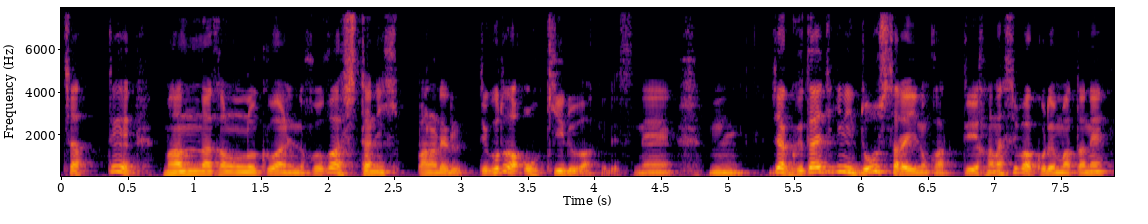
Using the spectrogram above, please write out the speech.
ちゃって、真ん中の6割の子が下に引っ張られるっていうことが起きるわけですね。うん。じゃあ具体的にどうしたらいいのかってていう話はこれまたね、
